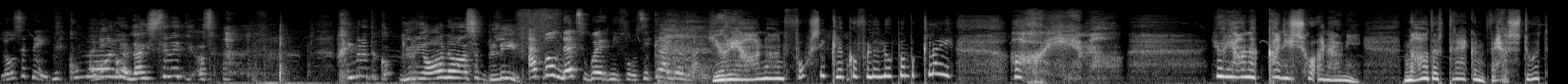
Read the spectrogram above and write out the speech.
Los dit net. Kom aan, jy luister net. As Gee my net 'n Juliana asseblief. Ek wil niks hoor nie, Fossie, kry jou ry. Juliana en Fossie klink of hulle loop en beklei. Ag, hemel. Juliana kan nie so aanhou nie. Nader trek en wegstoot,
